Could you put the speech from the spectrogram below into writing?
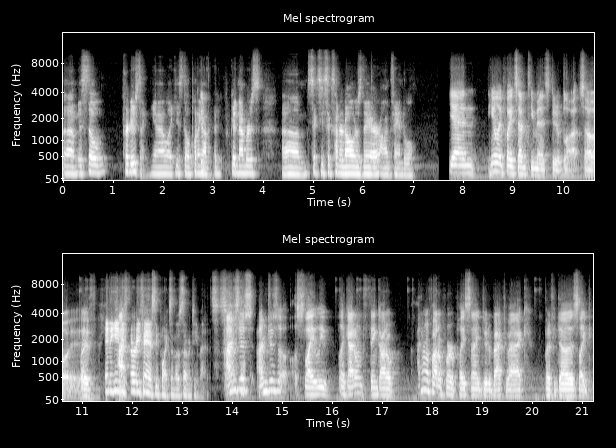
um, is still producing. You know, like he's still putting up good, good numbers. Um, sixty six hundred dollars there on FanDuel, Yeah, and he only played 17 minutes due to blowout. So Right. if and he gave you thirty fantasy points in those seventeen minutes. I'm just I'm just slightly like I don't think Otto I don't know if Otto Porter plays tonight due to back to back, but if he does, like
